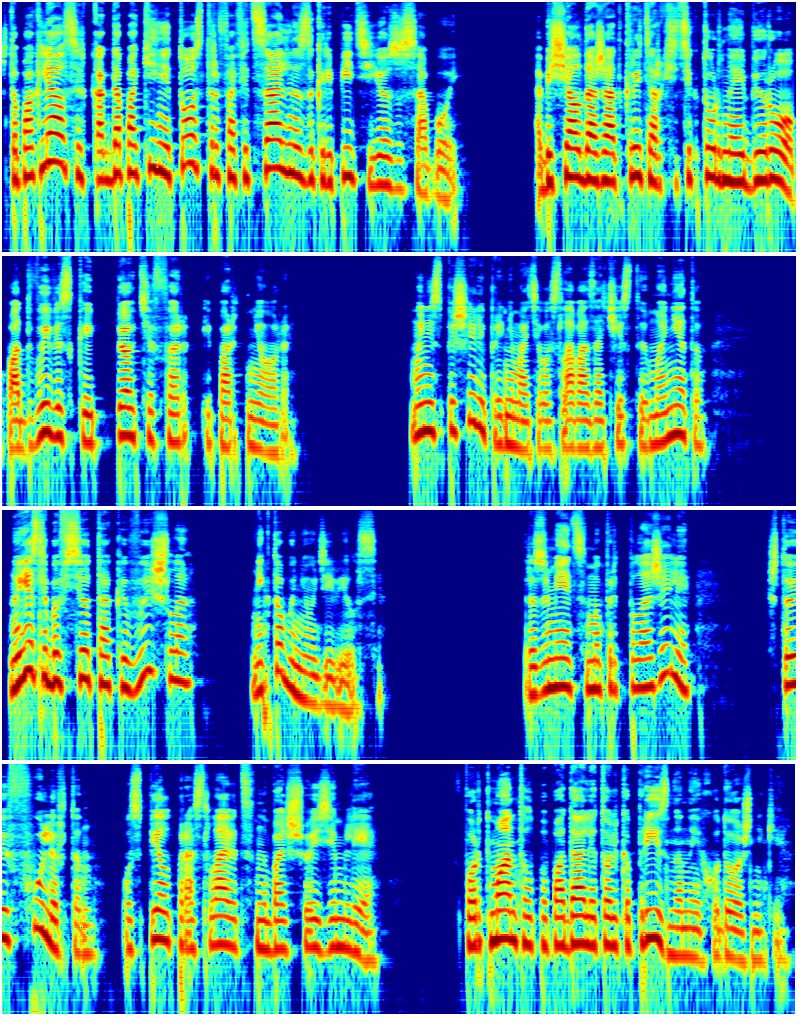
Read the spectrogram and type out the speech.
что поклялся, когда покинет остров, официально закрепить ее за собой. Обещал даже открыть архитектурное бюро под вывеской «Пётифер и партнеры». Мы не спешили принимать его слова за чистую монету, но если бы все так и вышло, никто бы не удивился. Разумеется, мы предположили, что и Фуллертон успел прославиться на Большой Земле. Портмантл попадали только признанные художники,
